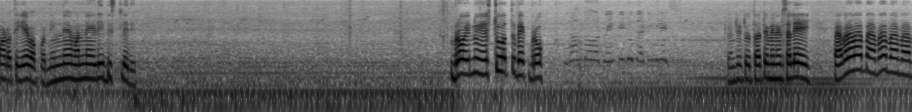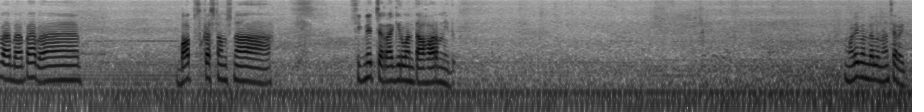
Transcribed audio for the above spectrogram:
ಮಾಡೋತಿಗೆ ಬಪ್ಪು ನಿನ್ನೆ ಮೊನ್ನೆ ಇಡೀ ಬಿಸ್ಲಿದಿತ್ತು ಬ್ರೋ, ಇನ್ನು ಎಷ್ಟು ಹೊತ್ತು ಬೇಕು ಬ್ರೋ? ಟ್ವೆಂಟಿ ಟು ತರ್ಟಿ ಮಿನಿಟ್ಸಲ್ಲಿ ಬಾಬ್ಸ್ ಕಸ್ಟಮ್ಸ್ನ ಸಿಗ್ನೇಚರ್ ಆಗಿರುವಂಥ ಹಾರ್ನ್ ಇದು. ಮಳೆ ಬಂದಲ್ಲ ನಾಚಾರ ಆಯ್ತು.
